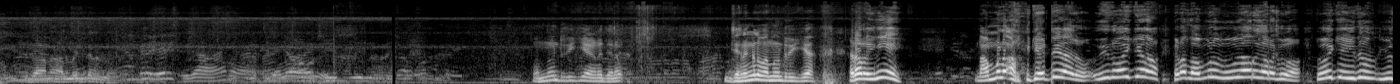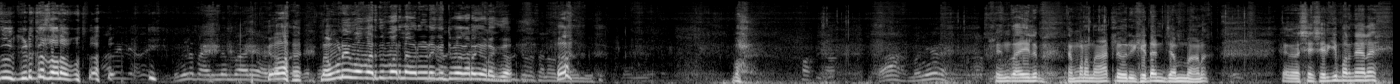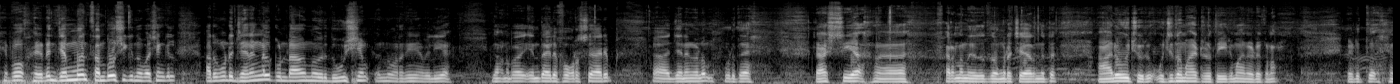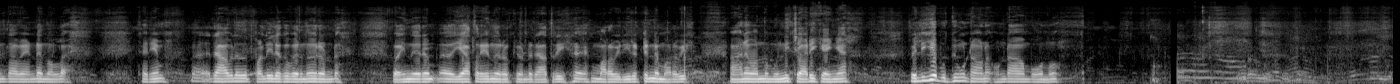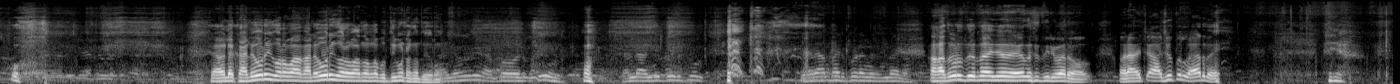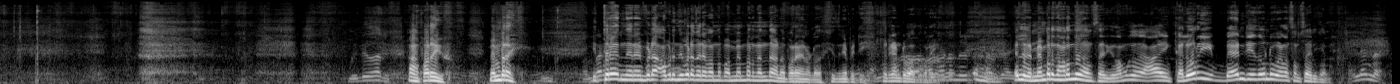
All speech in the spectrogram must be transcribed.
വന്നുകൊണ്ടിരിക്കുകയാണ് ജനം ജനങ്ങൾ വന്നുകൊണ്ടിരിക്കുക എടാ റിങ്ങിയേ നമ്മൾ കെട്ടിയിടാനോ നീ നോക്കിയാലോ എടാ നമ്മൾ മൂന്നാറ് കറങ്ങുക നോക്കിയാ ഇത് ഇത് കിടക്ക സ്ഥലം നമ്മളിപ്പോ മരുന്നുപാറിൽ അവിടെ ഇവിടെ കെട്ടിപ്പോ കറങ്ങി കിടക്കുക. എന്തായാലും നമ്മുടെ നാട്ടിലൊരു ഹിഡൻ ജമ്മാണ് പക്ഷേ ശരിക്കും പറഞ്ഞാൽ ഇപ്പോൾ ഹിഡൻ ജമ്മൻ സന്തോഷിക്കുന്നു. പക്ഷെങ്കിൽ അതുകൊണ്ട് ജനങ്ങൾക്കുണ്ടാകുന്ന ഒരു ദൂഷ്യം എന്ന് പറഞ്ഞു കഴിഞ്ഞാൽ വലിയ ഇതാണ്. അപ്പോൾ എന്തായാലും ഫോറസ്റ്റുകാരും ജനങ്ങളും ഇവിടുത്തെ രാഷ്ട്രീയ ഭരണ നേതൃത്വം കൂടെ ചേർന്നിട്ട് ആലോചിച്ചൊരു ഉചിതമായിട്ടൊരു തീരുമാനം എടുക്കണം എടുത്ത് എന്താ വേണ്ടതെന്നുള്ള കാര്യം രാവിലെ പള്ളിയിലൊക്കെ വരുന്നവരുണ്ട്. വൈകുന്നേരം യാത്ര ചെയ്യുന്നവരൊക്കെ ഉണ്ട്. രാത്രി മറവിൽ ഇരുട്ടിന്റെ മറവിൽ ആന വന്ന് മുന്നിൽ ചാടിക്കഴിഞ്ഞാൽ വലിയ ബുദ്ധിമുട്ടാണ് ഉണ്ടാകാൻ പോകുന്നത്. ഓ രാവിലെ കലോറി കുറവാ കലോറി കുറവാന്നുള്ള ബുദ്ധിമുട്ടങ്ങ് തീർന്നു. ആ അതുകൊണ്ട് തിന്നു കഴിഞ്ഞാൽ ഏകദേശം തീരുമാനമാവും. ഒരാഴ്ച ആശുപത്രിയിലായിരുന്നേ. അയ്യോ. ആ പറയൂ. മെമ്പറേ ഇത്രയും നേരം ഇവിടെ അവിടെ നിന്ന് ഇവിടെ വരെ വന്നപ്പോൾ മെമ്പറിന് എന്താണ് പറയാനുള്ളത് ഇതിനെപ്പറ്റി? ഒരു രണ്ട് വാക്ക് പറയും. ഇല്ല മെമ്പർ നടന്ന് സംസാരിക്കും. നമുക്ക് ആ കലോറി ബാൻ ചെയ്തുകൊണ്ട് വേണം സംസാരിക്കാൻ.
